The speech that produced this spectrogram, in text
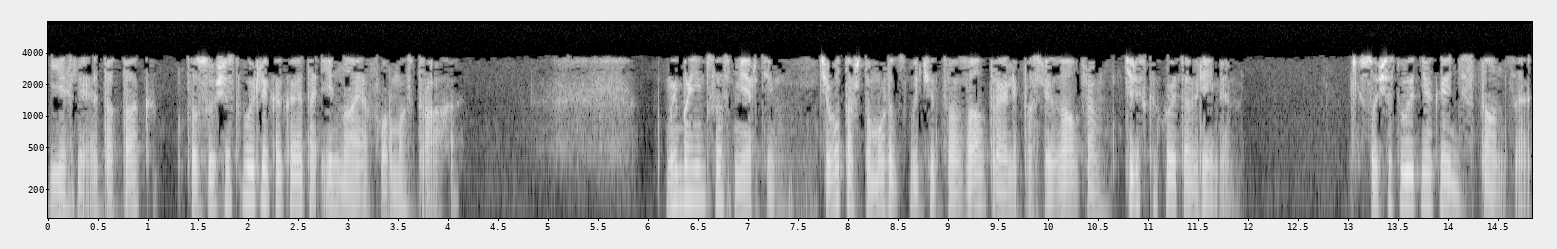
Если это так, то существует ли какая-то иная форма страха? Мы боимся смерти, чего-то, что может случиться завтра или послезавтра, через какое-то время. Существует некая дистанция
